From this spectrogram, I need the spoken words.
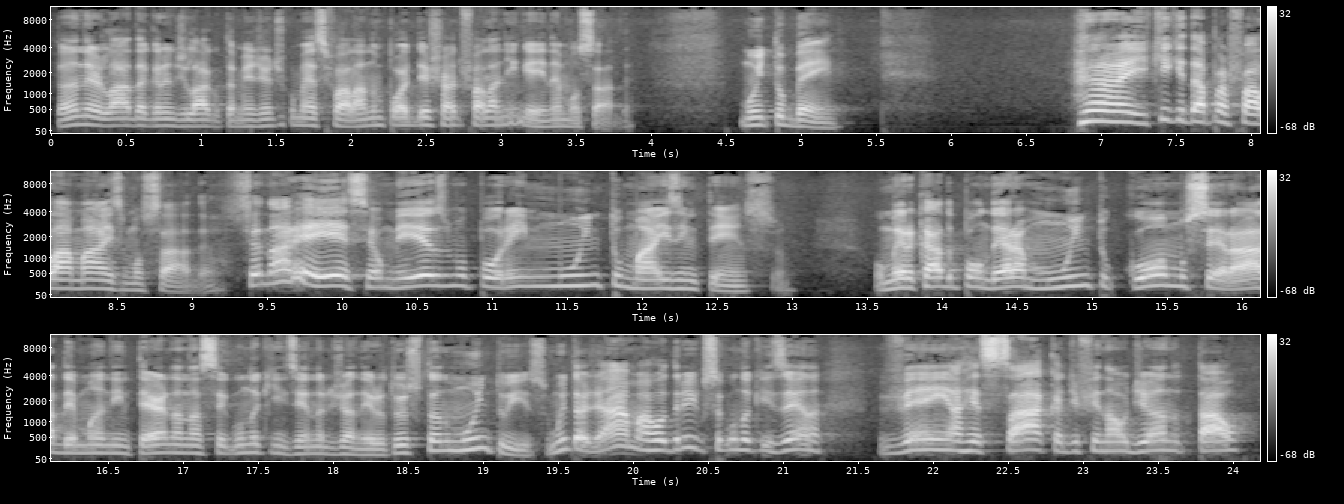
Tanner lá da Grande Lago também, a gente começa a falar, não pode deixar de falar ninguém, né, moçada? Muito bem. Ai, o que, que dá para falar mais, moçada? O cenário é esse, é o mesmo, porém muito mais intenso. O mercado pondera muito como será a demanda interna na segunda quinzena de janeiro. Estou escutando muito isso. Muita gente, ah, mas Rodrigo, segunda quinzena, vem a ressaca de final de ano tal.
